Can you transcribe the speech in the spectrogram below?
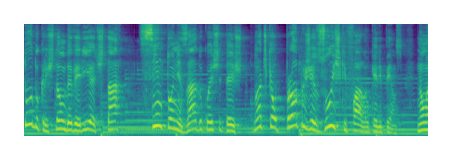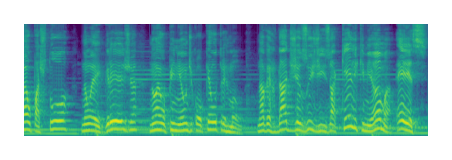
Todo cristão deveria estar sintonizado com este texto. Note que é o próprio Jesus que fala o que ele pensa. Não é o pastor, não é a igreja, não é a opinião de qualquer outro irmão. Na verdade, Jesus diz: aquele que me ama é esse.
